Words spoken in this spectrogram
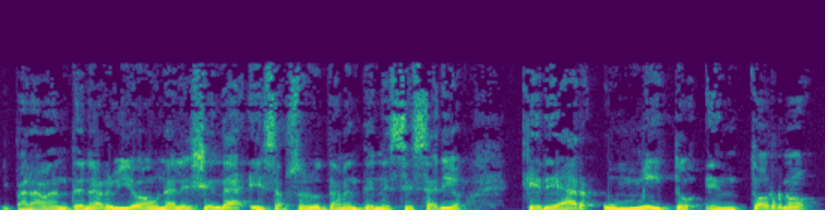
Y para mantener viva una leyenda es absolutamente necesario crear un mito en torno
